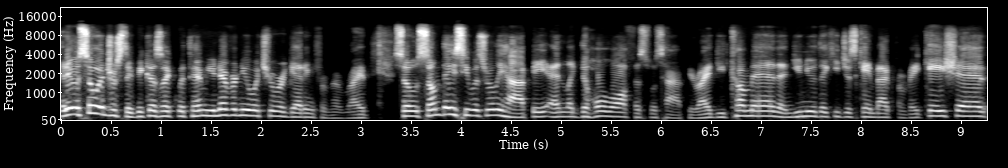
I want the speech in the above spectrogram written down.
and it was so interesting because like with him, you never knew what you were getting from him, right? So some days he was really happy, and like the whole office was happy, right? You'd come in and you knew that he just came back from vacation.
